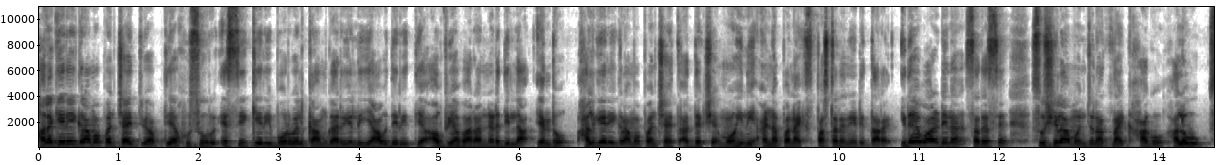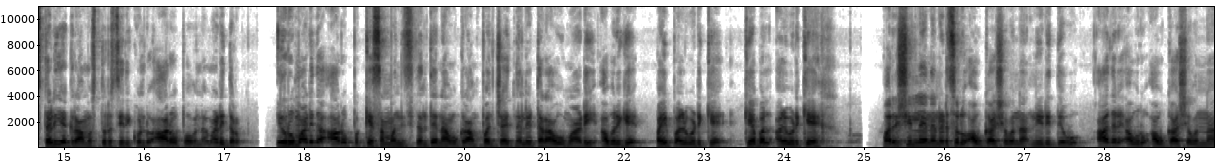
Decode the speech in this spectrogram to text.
ಹಲಗೇರಿ ಗ್ರಾಮ ಪಂಚಾಯತ್ ವ್ಯಾಪ್ತಿಯ ಹುಸೂರು ಎಸ್ಸಿ ಕೇರಿ ಬೋರ್ವೆಲ್ ಕಾಮಗಾರಿಯಲ್ಲಿ ಯಾವುದೇ ರೀತಿಯ ಅವ್ಯವಹಾರ ನಡೆದಿಲ್ಲ ಎಂದು ಹಲಗೇರಿ ಗ್ರಾಮ ಪಂಚಾಯತ್ ಅಧ್ಯಕ್ಷೆ ಮೋಹಿನಿ ಅಣ್ಣಪ್ಪ ನಾಯ್ಕ್ ಸ್ಪಷ್ಟನೆ ನೀಡಿದ್ದಾರೆ. ಇದೇ ವಾರ್ಡಿನ ಸದಸ್ಯೆ ಸುಶೀಲಾ ಮಂಜುನಾಥ್ ನಾಯ್ಕ್ ಹಾಗೂ ಹಲವು ಸ್ಥಳೀಯ ಗ್ರಾಮಸ್ಥರು ಸೇರಿಕೊಂಡು ಆರೋಪವನ್ನು ಮಾಡಿದ್ದರು. ಇವರು ಮಾಡಿದ ಆರೋಪಕ್ಕೆ ಸಂಬಂಧಿಸಿದಂತೆ ನಾವು ಗ್ರಾಮ ಪಂಚಾಯತ್ನಲ್ಲಿ ಟರಾವು ಮಾಡಿ ಅವರಿಗೆ ಪೈಪ್ ಅಳವಡಿಕೆ, ಕೇಬಲ್ ಅಳವಡಿಕೆ ಪರಿಶೀಲನೆಯನ್ನು ನಡೆಸಲು ಅವಕಾಶವನ್ನು ನೀಡಿದ್ದೆವು. ಆದರೆ ಅವರು ಅವಕಾಶವನ್ನು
